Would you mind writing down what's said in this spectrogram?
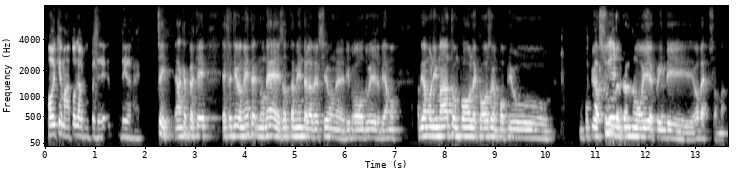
poi chiamato la rupe de, del Re. Sì, anche perché effettivamente non è esattamente la versione di Broadway, abbiamo, abbiamo limato un po' le cose un po' più, un po più assurde per noi e quindi, vabbè, insomma,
